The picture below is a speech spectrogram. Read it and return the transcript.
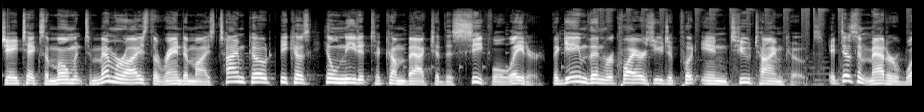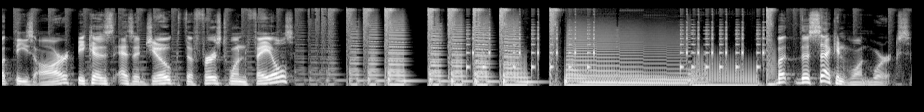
Jay takes a moment to memorize the randomized timecode because he'll need it to come back to this sequel later. The game then requires you to put in two timecodes. It doesn't matter what these are, because as a joke, the first one fails. But the second one works,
